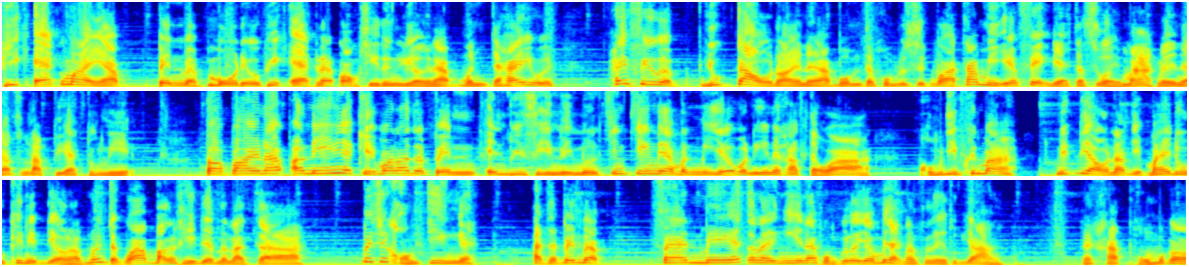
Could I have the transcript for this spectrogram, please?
พิกแอคใหม่ครับ เป็นแบบโมเดลพิกแอคนะออกสีเหลืองๆนะครับ เหมือนจะให้ให้ฟีลแบบยุคเก่าหน่อยนะครับผม แต่ผมรู้สึกว่าถ้ามีเอฟเฟกต์เนี่ยจะสวยมากเลยนะครับสำหรับพิกแอคตรงนี้ ต่อไปนะครับ อันนี้เนี่ยคิดว่าน่าจะเป็น NPC ในเมืองจริงๆเนี่ยมันมีเยอะกว่านี้นะครับ แต่ว่าผมหยิบขึ้นมานิดเดียวนะครับหยิบมาให้ดูแค่นิดเดียวครับเนื่องจากว่าบางทีเดียวมันอาจจะไม่ใช่ของจริงไงอาจจะเป็นแบบแฟนเมดอะไรอย่างงี้นะผมก็เลยยังไม่อยากนำเสนอทุกอย่าง นะครับผมก็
